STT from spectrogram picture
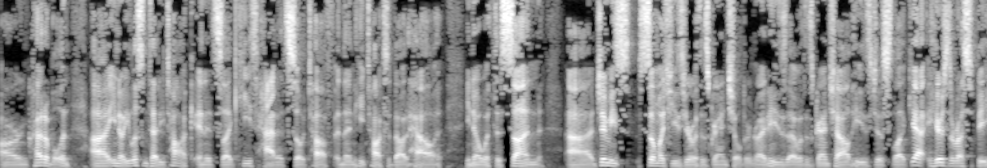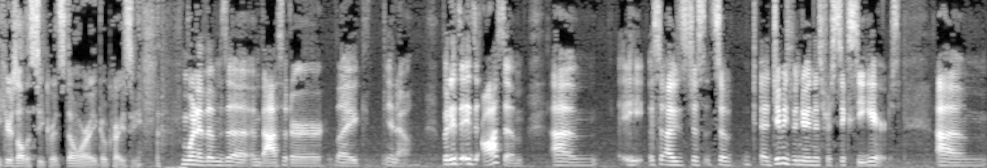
are incredible. And uh, you know, you listen to Eddie talk, and it's like he's had it so tough. And then he talks about how you know with his son, uh, Jimmy's so much easier with his grandchildren, right? He's uh, with his grandchild. He's just like, yeah, here's the recipe, here's all the secrets. Don't worry, go crazy. one of them's a ambassador, like you know. But it's it's awesome. Um, he, so I was just so uh, Jimmy's been doing this for sixty years, um,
